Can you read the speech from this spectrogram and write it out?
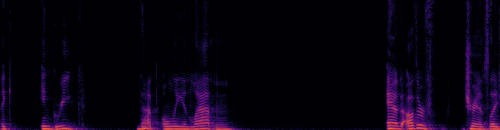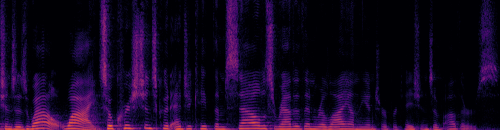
like in Greek, not only in Latin, and other translations as well. Why? So Christians could educate themselves rather than rely on the interpretations of others.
